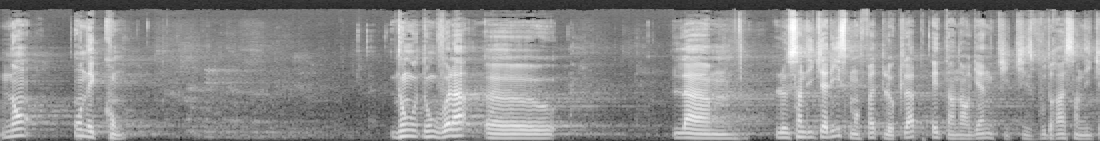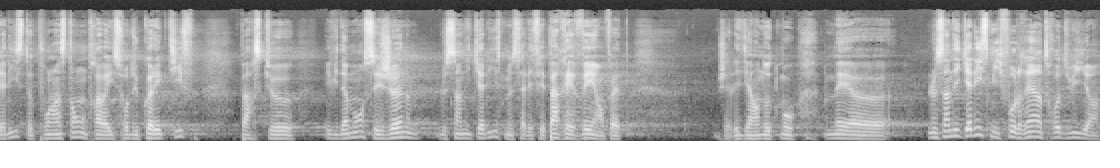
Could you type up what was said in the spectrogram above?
Non, on est con. Donc, voilà, euh, le syndicalisme, en fait, le CLAP est un organe qui, qui se voudra syndicaliste. Pour l'instant, on travaille sur du collectif parce que évidemment, ces jeunes, le syndicalisme, ça ne les fait pas rêver, en fait. J'allais dire un autre mot. Mais euh, le syndicalisme, il faut le réintroduire.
